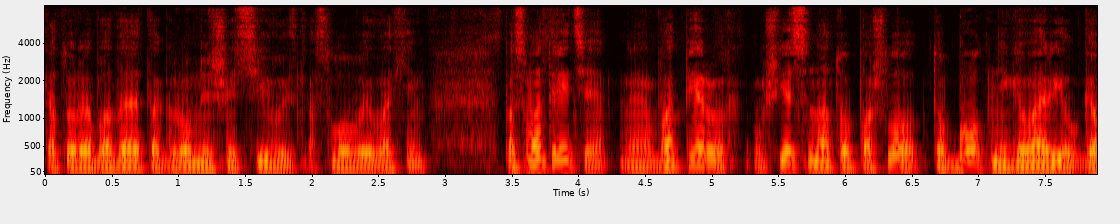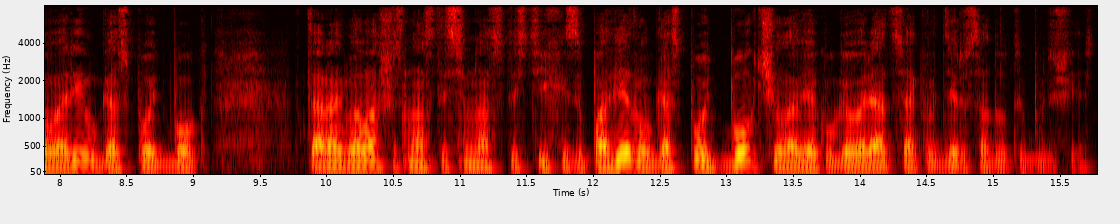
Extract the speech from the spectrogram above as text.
который обладает огромнейшей силой, слово Илохим. Посмотрите, э, во-первых, уж если на то пошло, то Бог не говорил, говорил Господь Бог. Вторая глава, 16-17 стих. «И заповедал Господь Бог человеку, говорят, всякого дерева саду ты будешь есть».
